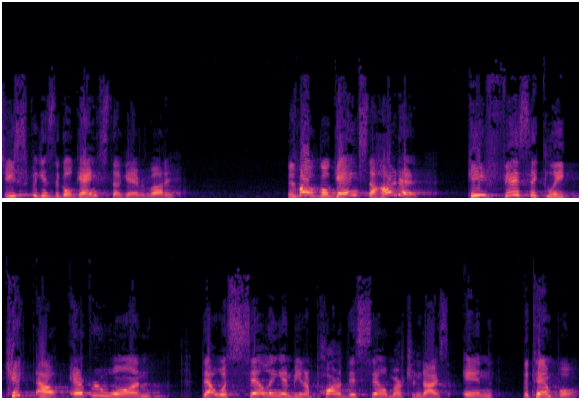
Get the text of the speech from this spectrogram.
Jesus begins to go gangsta, everybody. This about go gangster. How did he physically kicked out everyone that was selling and being a part of this sale merchandise in the temple.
